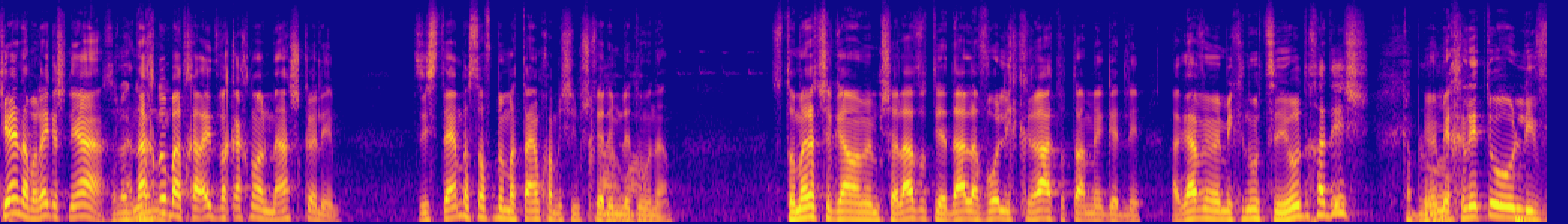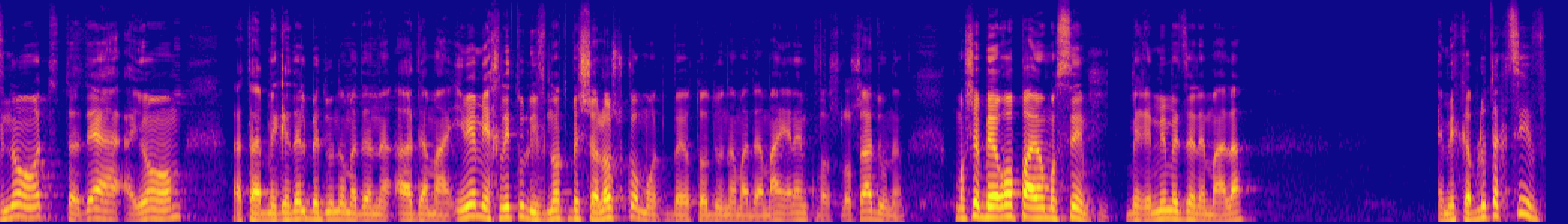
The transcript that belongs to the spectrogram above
כן, אבל רגע, שנייה. לא אנחנו הגיוני. בהתחלה התווכחנו על 100 שקלים. זה הסתיים בסוף ב-250 שקלים אה. לדונם. זאת אומרת שגם הממשלה הזאת ידעה לבוא לקראת אותם מגדלים. אגב, אם הם יקנו ציוד חדיש, קבלו אם הם. יחליטו לבנות, אתה יודע, היום אתה מגדל בדונם אדמה. אם הם יחליטו לבנות בשלוש קומות באותו דונם אדמה, יהיה להם כבר שלושה דונם. כמו שבאירופה היום עושים, מרימים את זה למעלה. הם יקבלו תקציב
